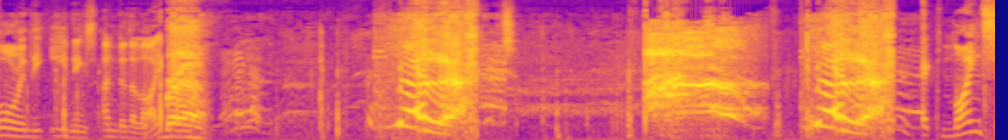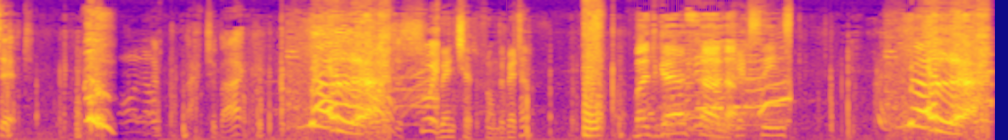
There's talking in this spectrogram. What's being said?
More in the evenings under the light. Bruh. Yalla. Yalla. Mindset. back to back. Yalla. Right, Venture from the better. But gas sala. Vaccines. Yalla.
